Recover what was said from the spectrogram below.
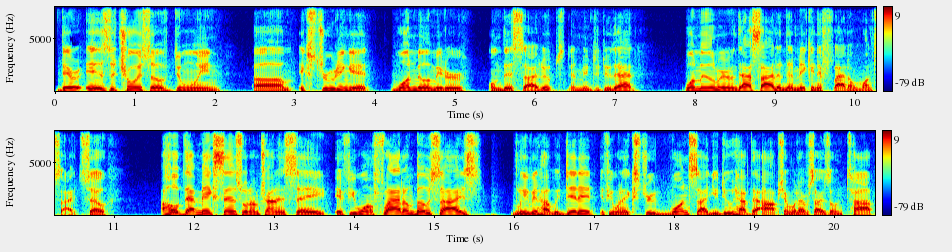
there is a choice of doing um, extruding it one millimeter on this side. Oops, didn't mean to do that. One millimeter on that side and then making it flat on one side. So I hope that makes sense what I'm trying to say. If you want flat on both sides, leave it how we did it. If you want to extrude one side, you do have that option, whatever size on top,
